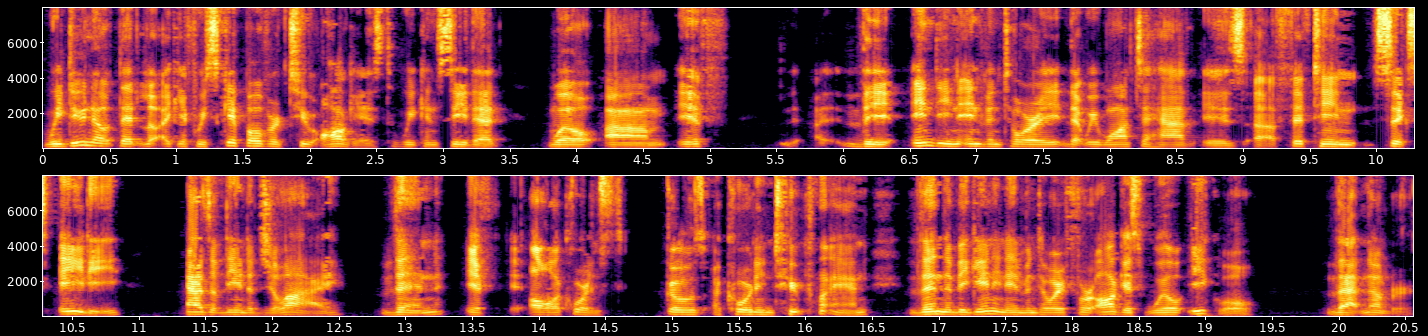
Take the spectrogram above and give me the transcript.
We do note that like if we skip over to August, we can see that well, um, if the ending inventory that we want to have is uh, 15680 as of the end of July, then if all accordance goes according to plan, then the beginning inventory for August will equal that number.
